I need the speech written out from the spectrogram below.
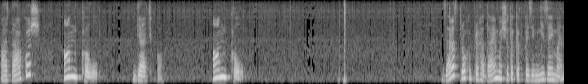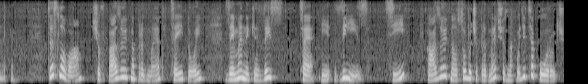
а також uncle, дядько. Uncle. Зараз трохи пригадаємо, що таке вказівні займенники. Це слова, що вказують на предмет цей той. Займенники this, це і these, ці вказують на особу чи предмет, що знаходяться поруч.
